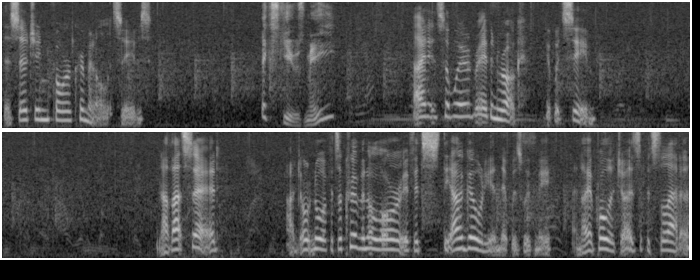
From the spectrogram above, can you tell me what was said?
They're searching for a criminal, it seems. Excuse me? Hiding somewhere in Raven Rock, it would seem. Now that said, I don't know if it's a criminal or if it's the Argonian that was with me, and I apologize if it's the latter.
